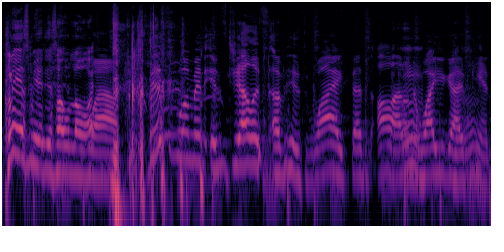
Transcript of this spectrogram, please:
Cleanse me of this whole Lord. Wow. this woman is jealous of his wife. That's all. I don't know why you guys can't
